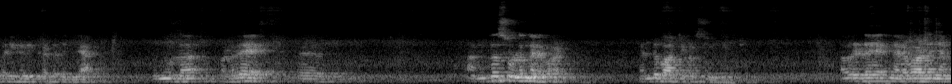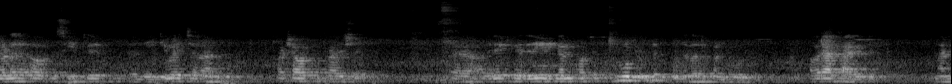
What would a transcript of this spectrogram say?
പരിഗണിക്കേണ്ടതില്ല എന്നുള്ള വളരെ അന്തസ്സുള്ള നിലപാട് രണ്ട് പാർട്ടികൾ സ്വീകരിച്ചു. അവരുടെ നിലപാട് ഞങ്ങൾ അവർക്ക് സീറ്റ് നീക്കിവെച്ചതാണ് പക്ഷെ അവർക്ക് പ്രാവശ്യം അതിലേക്ക് എതിരീകരിക്കാൻ കുറച്ച് ബുദ്ധിമുട്ടുണ്ട് എന്നുള്ളത് കണ്ടുകൊണ്ട് അവരാ കാര്യത്തിൽ നല്ല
